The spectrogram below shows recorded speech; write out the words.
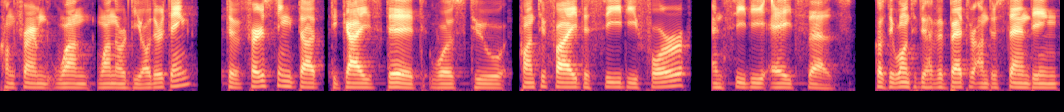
confirmed one one or the other thing. The first thing that the guys did was to quantify the CD4 and CD8 cells because they wanted to have a better understanding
